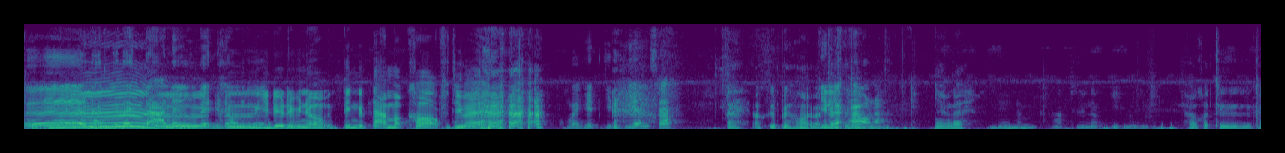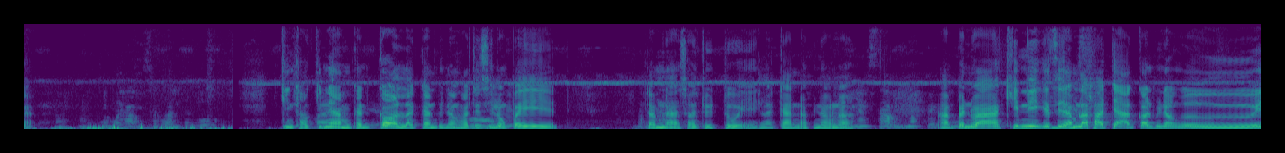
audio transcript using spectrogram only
เออนั่นก็ได้ตาหนึ่งได้พี่น้องคืออยู่เด้อเด้อพี่น้องติ่งก็ตามมาคอกจิแหวะไว้เฮ็ดกินเที่ยงซะไปเอาคือไปหอยกินแล้วข่าวนะยังเลยเด้น้ำข้าวซื้อน้ำกินมาอยู่เฮาก็ถือคือกันกินข้าวสักวันกินข้าวกินน้ำกันก้อนละกันพี่น้องก็จะสิลงไป ดำหน้าซอยตุยๆละกันเนาะพี่น้องเนาะยังเศร้าอยู่เนาะแปดอ่าเป็นว่าคลิปนี้ก็สิอำลาพาจากก่อนพี่น้องเอ้ย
